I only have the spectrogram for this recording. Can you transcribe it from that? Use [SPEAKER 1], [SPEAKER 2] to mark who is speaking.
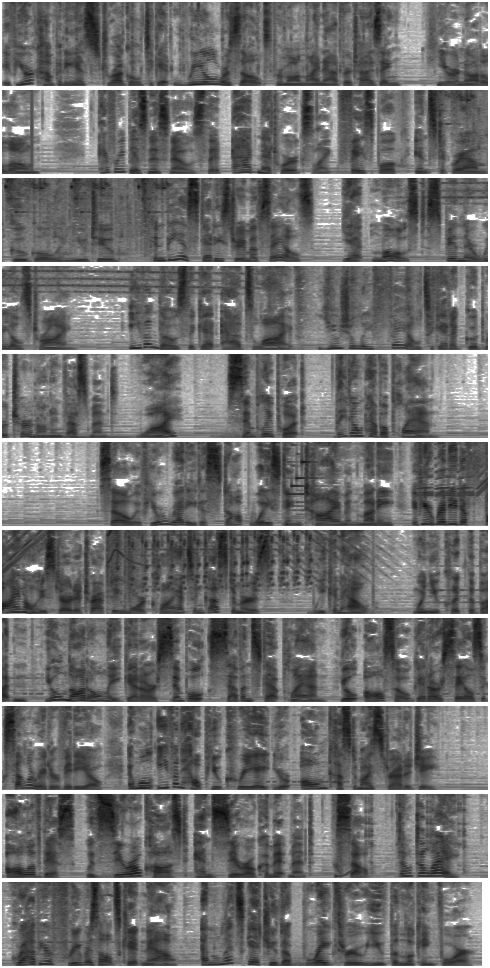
[SPEAKER 1] If your company has struggled to get real results from online advertising, you're not alone. Every business knows that ad networks like Facebook, Instagram, Google, and YouTube can be a steady stream of sales, yet most spin their wheels trying. Even those that get ads live usually fail to get a good return on investment. Why? Simply put, they don't have a plan. So, if you're ready to stop wasting time and money, if you're ready to finally start attracting more clients and customers, we can help. When you click the button, you'll not only get our simple seven step plan, you'll also get our sales accelerator video, and we'll even help you create your own customized strategy. All of this with zero cost and zero commitment. So, don't delay. Grab your free results kit now, and let's get you the breakthrough you've been looking for.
